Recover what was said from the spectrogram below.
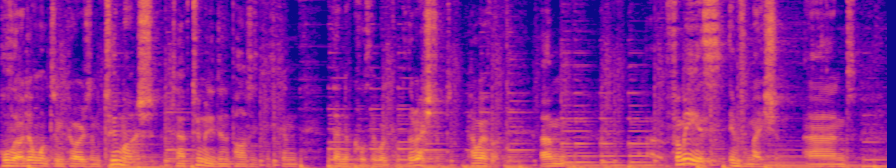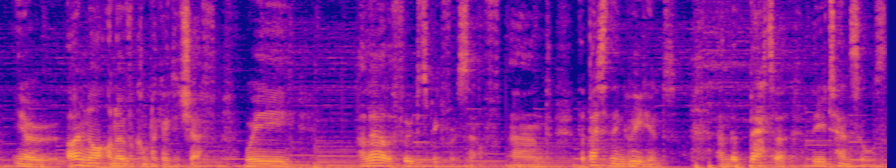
Although I don't want to encourage them too much to have too many dinner parties because then of course they won't come to the restaurant. However, um, for me it's information and you know, I'm not an overcomplicated chef. We allow the food to speak for itself. And the better the ingredient and the better the utensils,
